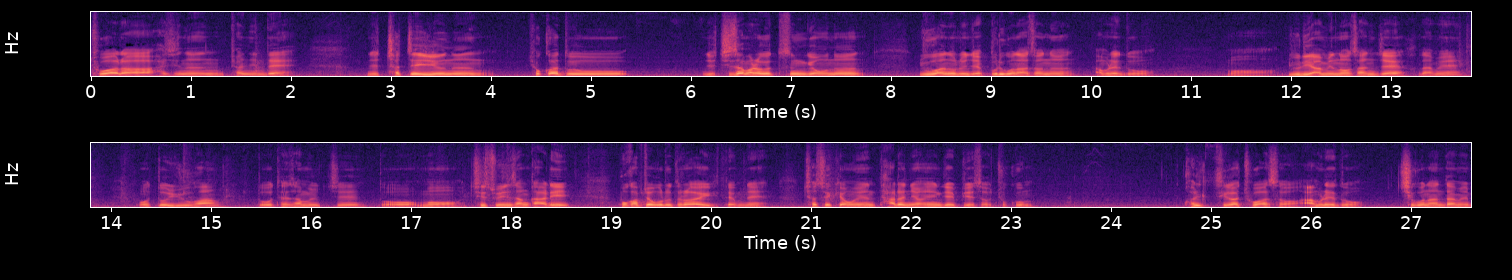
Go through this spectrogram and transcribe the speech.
좋아라 하시는 편인데 이제 첫째 이유는 효과도 이제 지사말 같은 경우는 육안으로 이제 뿌리고 나서는 아무래도 뭐 유리아미노산제 그다음에 뭐 또 유황 또 대사물질 또 뭐 지수인산 가리 복합적으로 들어가기 때문에 쳤을 경우에는 다른 영양제에 비해서 조금 퀄리티가 좋아서 아무래도 치고 난 다음에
